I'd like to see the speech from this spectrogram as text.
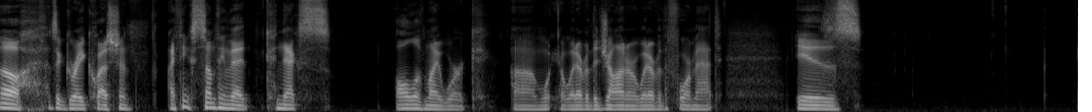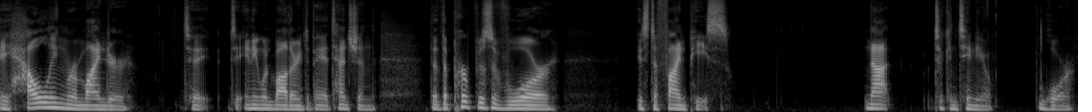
Oh, that's a great question. I think something that connects all of my work, um, whatever the genre, whatever the format, is a howling reminder to to anyone bothering to pay attention that the purpose of war is to find peace, not to continue war,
